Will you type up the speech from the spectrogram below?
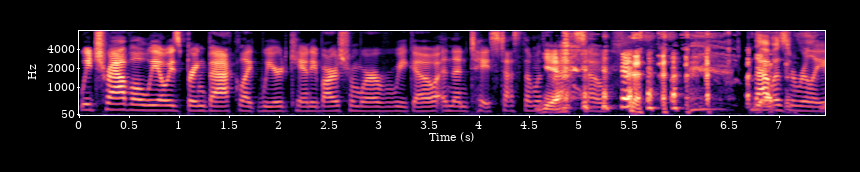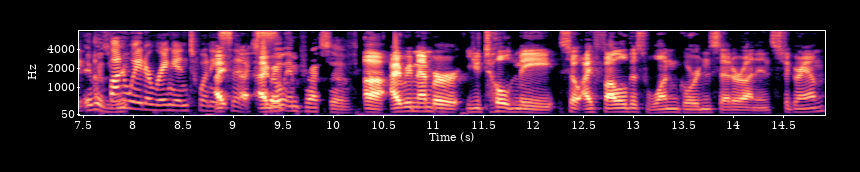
we travel, we always bring back like weird candy bars from wherever we go, and then taste test them with Yeah. Brent. So that Yes, was a really it a was fun re- way to ring in twenty six. I- so impressive. Uh, I remember you told me. So I follow this one Gordon Setter on Instagram,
